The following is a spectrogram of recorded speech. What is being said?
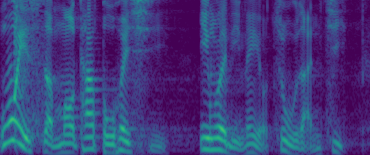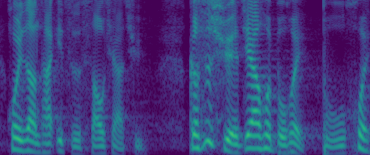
为什么它不会熄？因为里面有助燃剂，会让它一直烧下去。可是雪茄会不会？不会。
